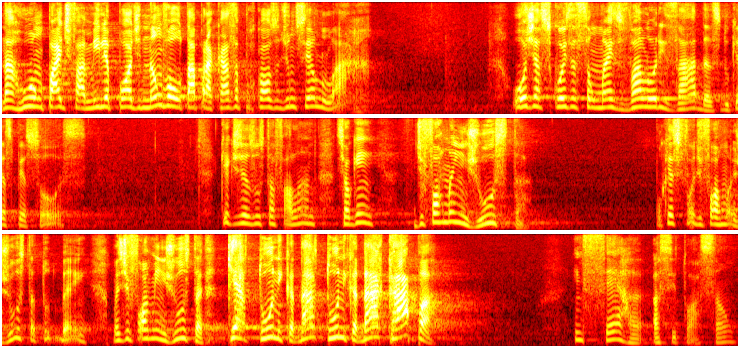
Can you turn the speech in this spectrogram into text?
Na rua, um pai de família pode não voltar para casa por causa de um celular. Hoje as coisas são mais valorizadas do que as pessoas. O que, que Jesus está falando? Se alguém, de forma injusta, porque se for de forma justa, tudo bem, mas de forma injusta, quer a túnica, dá a túnica, dá a capa. Encerra a situação,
